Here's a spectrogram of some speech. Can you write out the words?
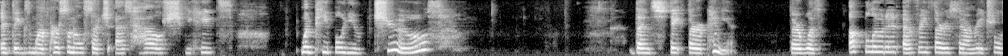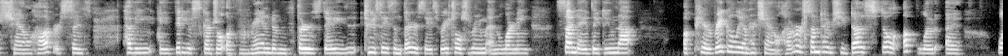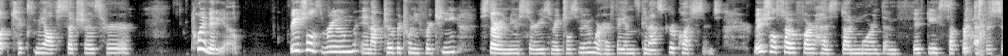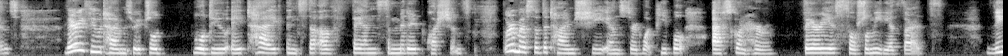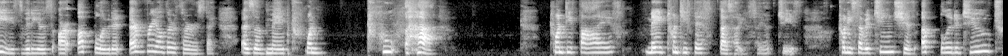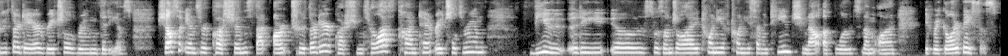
and things more personal, such as how she hates when people you choose then state their opinion. There was uploaded every Thursday on Rachel's channel. However, since having a video schedule of random Thursdays, Tuesdays, and Thursdays, Rachel's Room and Learning Sunday, they do not appear regularly on her channel. However, sometimes she does still upload a what ticks me off, such as her toy video. Rachel's Room in October 2014 started a new series, Rachel's Room, where her fans can ask her questions. Rachel so far has done more than 50 separate episodes. Very few times Rachel will do a tag instead of fan submitted questions. Where most of the time she answered what people ask on her various social media threads. These videos are uploaded every other Thursday as of May 20, 25, May 25th. That's how you say it. Jeez. 2017, she has uploaded two Truth or Dare Rachel Room videos. She also answered questions that aren't Truth or Dare questions. Her last content, Rachel's Room videos, was on July 20th, 2017. She now uploads them on a regular basis.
